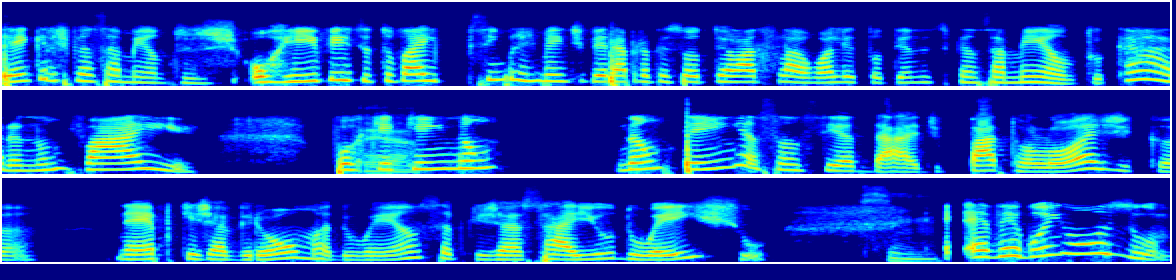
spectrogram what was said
tem aqueles pensamentos horríveis e tu vai simplesmente virar para a pessoa do teu lado e falar: Olha, eu tô tendo esse pensamento. Cara, não vai. Porque é. quem não, não tem essa ansiedade patológica, né? Porque já virou uma doença, porque já saiu do eixo, Sim. é vergonhoso.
